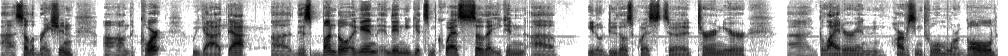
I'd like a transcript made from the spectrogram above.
uh, celebration on the court. We got that. Uh, this bundle again, and then you get some quests so that you can, uh, you know, do those quests to turn your uh, glider and harvesting tool more gold.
